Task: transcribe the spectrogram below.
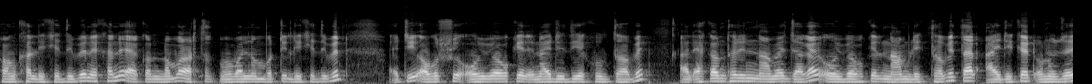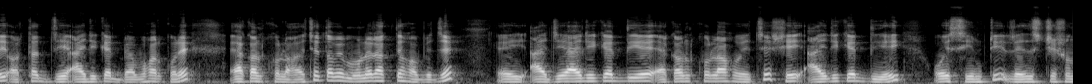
সংখ্যা লিখে দিবেন এখানে, অ্যাকাউন্ট নম্বর অর্থাৎ মোবাইল নম্বরটি লিখে দিবেন। এটি অবশ্যই অভিভাবকের এনআইডি দিয়ে খুলতে হবে আর অ্যাকাউন্টধারীর নামের জায়গায় অভিভাবকের নাম লিখতে হবে। তার আইডি কার্ড অনুযায়ী অর্থাৎ যে আইডি কার্ড ব্যবহার করে অ্যাকাউন্ট খোলা হয়েছে। তবে মনে রাখতে হবে যে এই যে আইডি কার্ড দিয়ে অ্যাকাউন্ট খোলা হয়েছে, সেই আইডি কার্ড দিয়েই ওই সিমটি রেজিস্ট্রেশন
